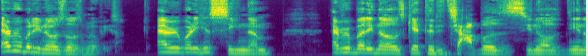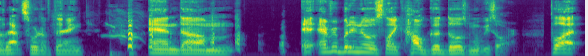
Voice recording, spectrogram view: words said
everybody knows those movies. Everybody has seen them. Everybody knows get to the choppers, you know, you know that sort of thing. and um everybody knows like how good those movies are. But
